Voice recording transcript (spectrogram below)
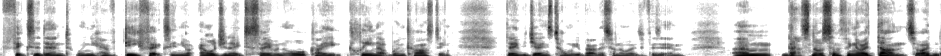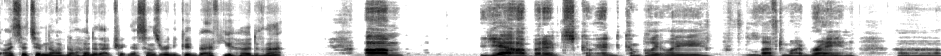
Fixodent when you have defects in your alginate to save an all clay cleanup when casting? David Jones told me about this when I went to visit him. Um, that's not something I'd done. So I, I said to him, No, I've not heard of that trick. That sounds really good. But have you heard of that? Um, yeah, but it's it completely left my brain. Uh,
